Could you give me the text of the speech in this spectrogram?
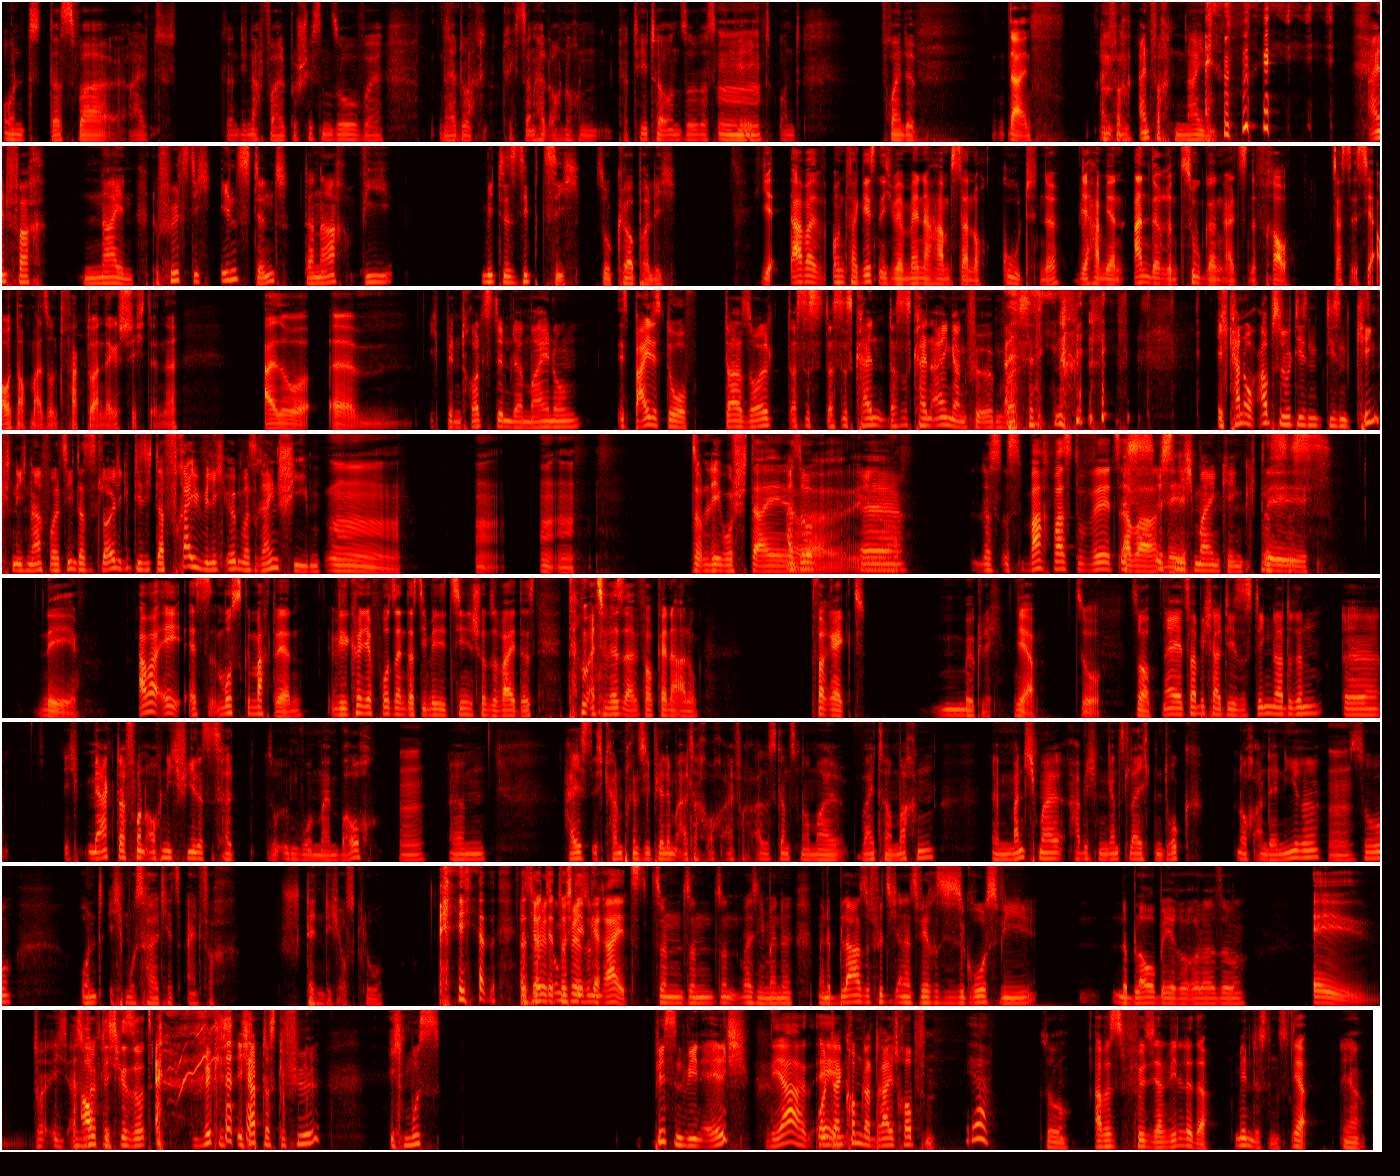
und das war halt, dann die Nacht war halt beschissen so, weil na, du kriegst dann halt auch noch einen Katheter und sowas Mhm. gelegt. Und Freunde, Nein. einfach, Mhm. einfach nein. einfach nein. Du fühlst dich instant danach wie Mitte 70, so körperlich. Ja, aber, und vergiss nicht, wir Männer haben es da noch gut, ne? Wir haben ja einen anderen Zugang als eine Frau. Das ist ja auch nochmal so ein Faktor an der Geschichte, ne? Also, ähm, Ich bin trotzdem der Meinung, ist beides doof. da soll, das ist, das ist kein, das ist kein Eingang für irgendwas. ich kann auch absolut diesen, diesen Kink nicht nachvollziehen, dass es Leute gibt, die sich da freiwillig irgendwas reinschieben. Mm. Mm. Mm. So ein Lego-Stein. Also, oder Äh, das ist, Mach, was du willst, ist, aber ist nee. nicht mein Kink. Das Nee. ist, Nee. Aber ey, es muss gemacht werden. Wir können ja froh sein, dass die Medizin schon so weit ist. Damals wäre es einfach, keine Ahnung, verreckt. Möglich. Ja, so. So, na jetzt habe ich halt dieses Ding da drin. Äh, ich merke davon auch nicht viel. Das ist halt so irgendwo in meinem Bauch. Mhm. Ähm, heißt, ich kann prinzipiell im Alltag auch einfach alles ganz normal weitermachen. Ähm, manchmal habe ich einen ganz leichten Druck noch an der Niere, Mhm. so. Und ich muss halt jetzt einfach ständig aufs Klo. ja, das Also wird ja durchgehend so ein- gereizt. So ein, so ein, so ein, weiß nicht, meine, meine Blase fühlt sich an, als wäre sie so groß wie eine Blaubeere oder so. Ey, Ich, also auch wirklich, nicht gesund. wirklich, ich habe das Gefühl, ich muss pissen wie ein Elch ja, und ey. dann kommen da drei Tropfen. ja, So, aber es fühlt sich an wie ein Litter. mindestens. Ja. Ja.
